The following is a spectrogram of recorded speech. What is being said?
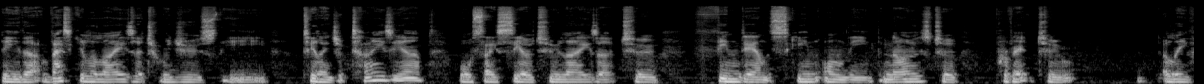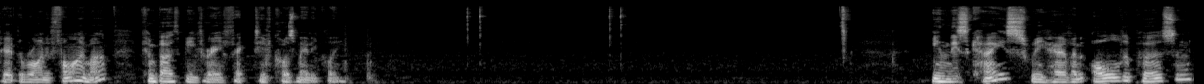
either vascular laser to reduce the telangiectasia or say CO2 laser to thin down the skin on the, the nose to prevent to alleviate the rhinophyma can both be very effective cosmetically. In this case, we have an older person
